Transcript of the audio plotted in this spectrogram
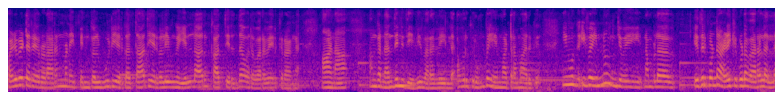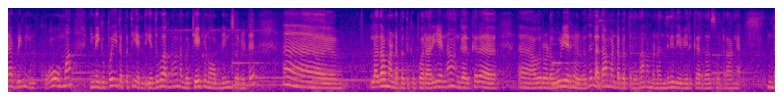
பழுவேட்டரையரோட அரண்மனை பெண்கள் ஊழியர்கள் தாதியர்கள் இவங்க எல்லாரும் காத்திருந்து அவரை வரவேற்கிறாங்க. ஆனால் அங்கே நந்தினி தேவி வரவே இல்லை. அவருக்கு ரொம்ப ஏமாற்றமாக இருக்குது இவங்க இவ இன்னும் இங்கே நம்மளை எதிர்கொண்டு அழைக்க கூட வரலல்ல அப்படின்னு கோவமாக இன்றைக்கி போய் இதை பற்றி எந்த எதுவாக இருந்தாலும் நம்ம கேட்கணும் அப்படின்னு சொல்லிட்டு லதா மண்டபத்துக்கு போகிறாரு ஏன்னா அங்கே இருக்கிற அவரோட ஊழியர்கள் வந்து லதா மண்டபத்தில் தான் நம்ம நந்தினி தேவி இருக்கிறதா சொல்கிறாங்க இந்த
